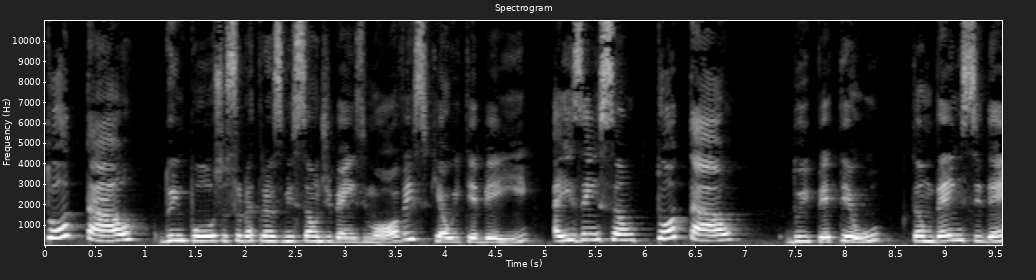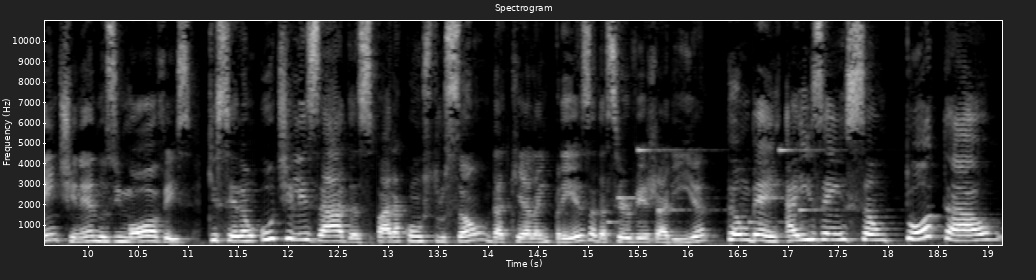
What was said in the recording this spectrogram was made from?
total do imposto sobre a transmissão de bens imóveis, que é o ITBI, a isenção total do IPTU, também incidente né, nos imóveis que serão utilizadas para a construção daquela empresa, da cervejaria. Também a isenção total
